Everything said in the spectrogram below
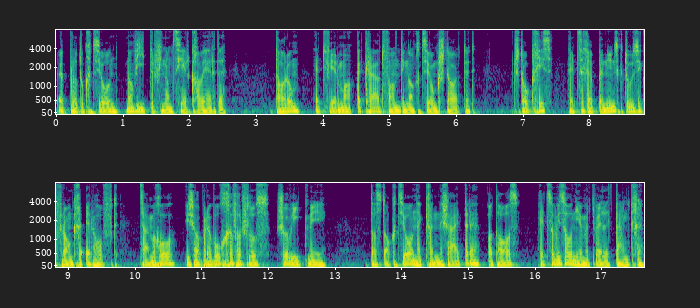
ob die Produktion noch weiter finanziert werden kann. Darum hat die Firma eine Crowdfunding-Aktion gestartet. Die Stockis hat sich etwa 90.000 Franken erhofft. Zusammengekommen ist aber eine Woche vor Schluss schon weit mehr. Dass die Aktion hat scheitern an das hat sowieso niemand denken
